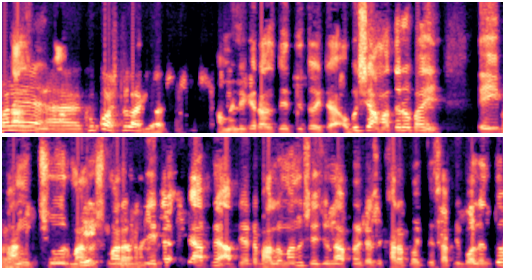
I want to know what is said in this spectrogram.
মানে খুব কষ্ট লাগল। আওয়ামী লীগের রাজনীতি তো এটা। অবশ্যই আমাদেরও ভাই এই ভাঙচুর মানুষ মারামারি এটা এটা আপনি আপনি একটা ভালো মানুষ এই জন্য আপনার কাছে খারাপ লাগতেছে। আপনি বলেন তো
